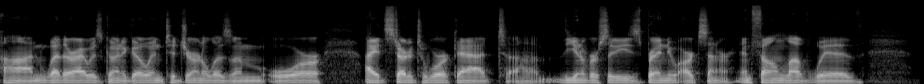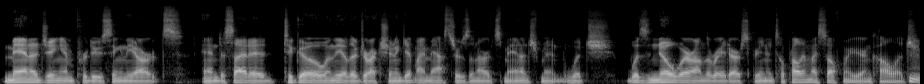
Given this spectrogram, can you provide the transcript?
on whether I was going to go into journalism or I had started to work at uh, the university's brand new art center and fell in love with managing and producing the arts and decided to go in the other direction and get my master's in arts management, which was nowhere on the radar screen until probably my sophomore year in college. Hmm.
